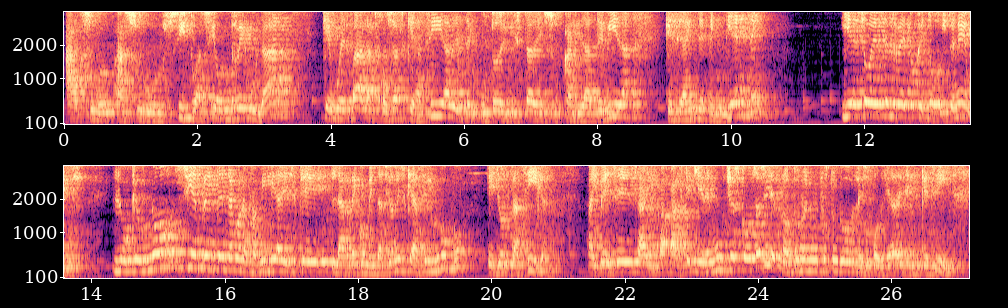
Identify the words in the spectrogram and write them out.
a su, a su situación regular, que vuelva a las cosas que hacía desde el punto de vista de su calidad de vida, que sea independiente. Y eso es el reto que todos tenemos. Lo que uno siempre intenta con la familia es que las recomendaciones que hace el grupo, ellos las sigan. Hay veces hay papás que quieren muchas cosas y de pronto uno en un futuro les podría decir que sí,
